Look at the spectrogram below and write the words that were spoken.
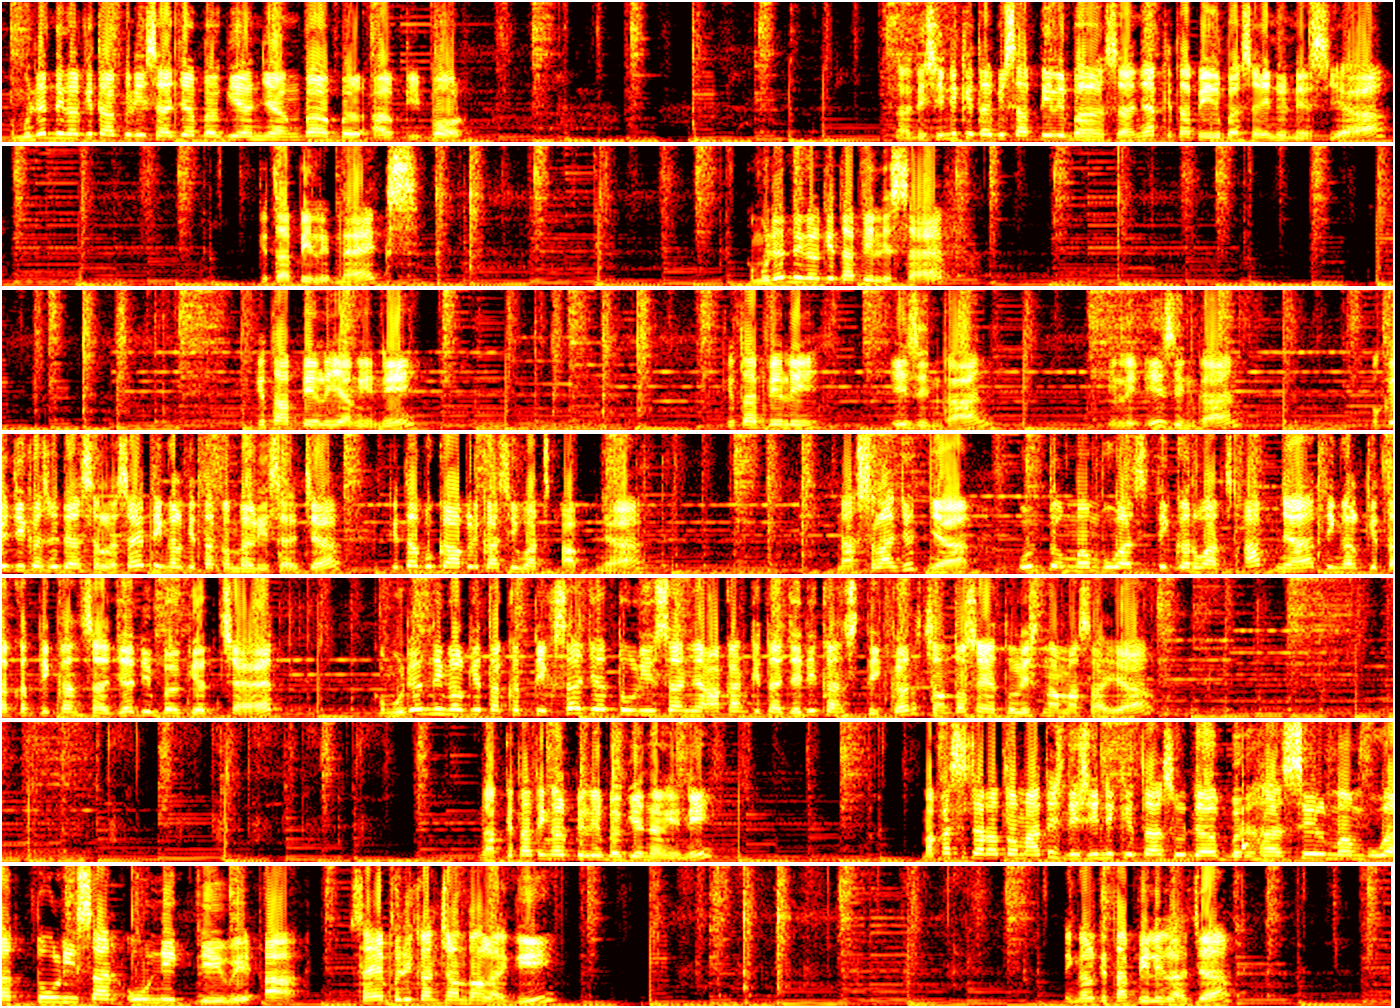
kemudian tinggal kita pilih saja bagian yang bubble al keyboard nah di sini kita bisa pilih bahasanya. Kita pilih bahasa Indonesia. Kita pilih next. Kemudian tinggal kita pilih save. Kita pilih yang ini. Kita pilih izinkan. Pilih izinkan. Oke, jika sudah selesai tinggal kita kembali saja. Kita buka aplikasi WhatsApp-nya. Nah, selanjutnya untuk membuat stiker WhatsApp-nya tinggal kita ketikkan saja di bagian chat. Kemudian tinggal kita ketik saja tulisan yang akan kita jadikan stiker. Contoh saya tulis nama saya. Nah, kita tinggal pilih bagian yang ini. Maka secara otomatis di sini kita sudah berhasil membuat tulisan unik di WA. Saya berikan contoh lagi. Tinggal kita pilih aja.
